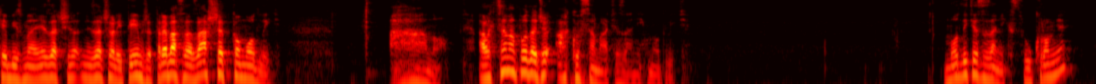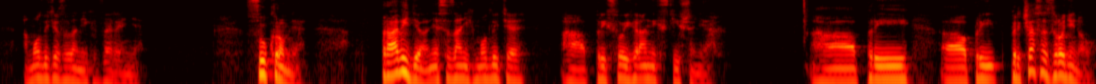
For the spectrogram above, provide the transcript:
keby sme nezačali, nezačali tým, že treba sa za všetko modliť. Áno, ale chcem vám povedať, že ako sa máte za nich modliť. Modlite sa za nich súkromne a modlite sa za nich verejne. Súkromne. Pravidelne sa za nich modlite a pri svojich ranných stíšeniach pri, pri, pri čase s rodinou.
